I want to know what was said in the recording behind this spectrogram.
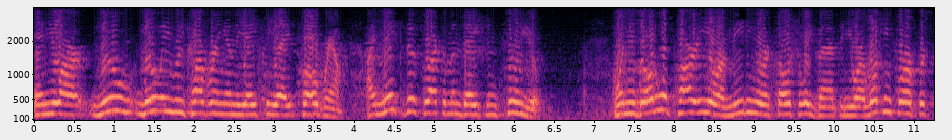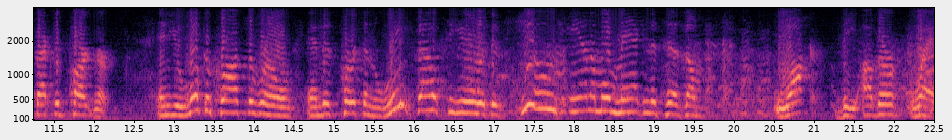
and you are new, newly recovering in the ACA program, I make this recommendation to you. When you go to a party or a meeting or a social event and you are looking for a prospective partner, and you look across the room and this person leaps out to you with this huge animal magnetism, walk the other way.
